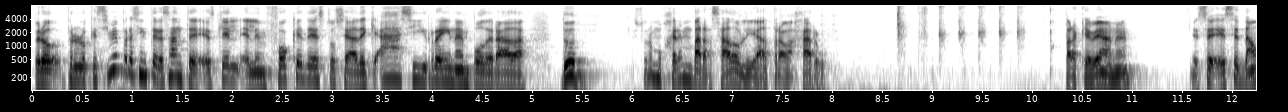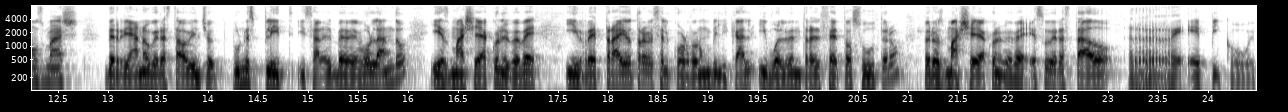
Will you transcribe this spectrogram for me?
Pero, pero lo que sí me parece interesante es que el, enfoque de esto sea de que, ah, sí, reina empoderada. Dude, es una mujer embarazada obligada a trabajar. Para que vean, ¿eh? Ese, ese down smash de Rihanna hubiera estado bien chido. Un split y sale el bebé volando y smashea con el bebé y retrae otra vez el cordón umbilical y vuelve a entrar el feto a su útero, pero smashea con el bebé. Eso hubiera estado re épico, güey.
